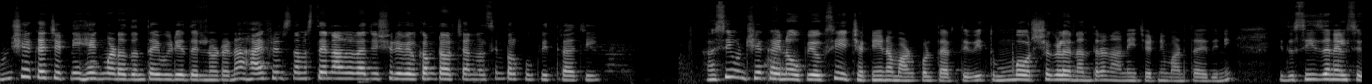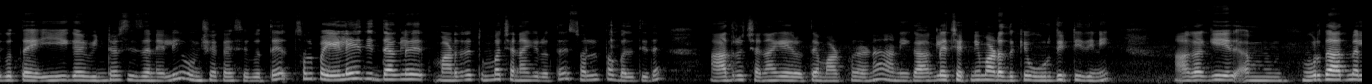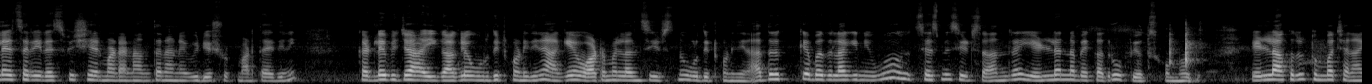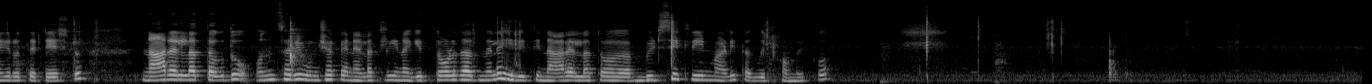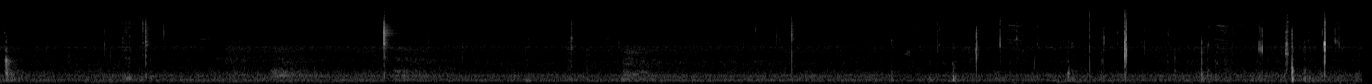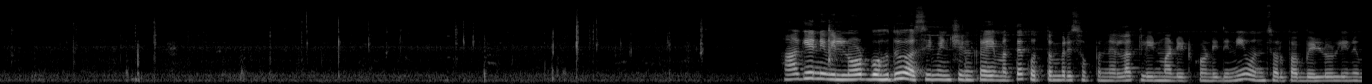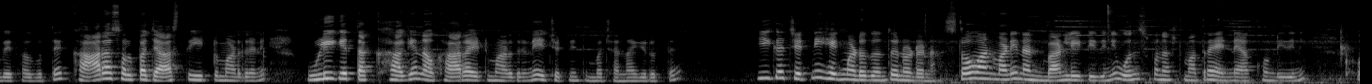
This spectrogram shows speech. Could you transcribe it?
ಹುಣಸೆಕಾಯಿ ಚಟ್ನಿ ಹೇಗೆ ಮಾಡೋದಂತ ಈ ವಿಡಿಯೋದಲ್ಲಿ ನೋಡೋಣ. ಹಾಯ್ ಫ್ರೆಂಡ್ಸ್ ನಮಸ್ತೆ. ನಾನು Rajeshwari. Welcome to our channel simple cook with Raji ಹಸಿ ಹುಣಸೆಕಾಯಿನ ಉಪಯೋಗಿಸಿ ಈ ಚಟ್ನಿನ ಮಾಡ್ಕೊಳ್ತಾ ಇರ್ತೀವಿ. ತುಂಬ ವರ್ಷಗಳ ನಂತರ ನಾನು ಈ ಚಟ್ನಿ ಮಾಡ್ತಾ ಇದ್ದೀನಿ. ಇದು ಸೀಸನಲ್ಲಿ ಸಿಗುತ್ತೆ. ಈಗ ವಿಂಟರ್ ಸೀಸನಲ್ಲಿ ಹುಣಸೆಕಾಯಿ ಸಿಗುತ್ತೆ. ಸ್ವಲ್ಪ ಎಳೆಯದಿದ್ದಾಗಲೇ ಮಾಡಿದ್ರೆ ತುಂಬ ಚೆನ್ನಾಗಿರುತ್ತೆ. ಸ್ವಲ್ಪ ಬಲ್ತಿದೆ. ಆದರೂ ಚೆನ್ನಾಗೇ ಇರುತ್ತೆ. ಮಾಡ್ಕೊಳ್ಳೋಣ. ನಾನು ಈಗಾಗಲೇ ಚಟ್ನಿ ಮಾಡೋದಕ್ಕೆ ಹುರಿದಿಟ್ಟಿದ್ದೀನಿ ಹಾಗಾಗಿ ಹುರಿದಾದ್ಮೇಲೆ ಸರಿ ರೆಸಿಪಿ ಶೇರ್ ಮಾಡೋಣ ಅಂತ ನಾನು ವಿಡಿಯೋ ಶೂಟ್ ಮಾಡ್ತಾ ಇದ್ದೀನಿ. ಕಡಲೆ ಬೀಜ ಈಗಾಗಲೇ ಹುರಿದಿಟ್ಕೊಂಡಿದ್ದೀನಿ. ಹಾಗೆ ವಾಟರ್ಮೆಲನ್ ಸೀಡ್ಸ್ನು ಹುರಿದಿಟ್ಕೊಂಡಿದ್ದೀನಿ. ಅದಕ್ಕೆ ಬದಲಾಗಿ ನೀವು ಸೆಸ್ಮಿ ಸೀಡ್ಸ್ ಅಂದರೆ ಎಳ್ಳನ್ನು ಬೇಕಾದರೂ ಉಪಯೋಗಿಸ್ಕೊಬೋದು. ಎಳ್ಳು ಹಾಕಿದ್ರೂ ತುಂಬ ಚೆನ್ನಾಗಿರುತ್ತೆ ಟೇಸ್ಟು ನಾರೆಲ್ಲ ತೆಗೆದು ಒಂದು ಸರಿ ಹುಣ್ಸೆಕಾಯಿನೆಲ್ಲ ಕ್ಲೀನಾಗಿ ತೊಳೆದಾದ್ಮೇಲೆ ಈ ರೀತಿ ನಾರೆಲ್ಲ ತೊ, ಬಿಡಿಸಿ ಕ್ಲೀನ್ ಮಾಡಿ ತೆಗೆದಿಟ್ಕೊಬೇಕು. ಹಾಗೆ ನೀವು ಇಲ್ಲಿ ನೋಡಬಹುದು ಹಸಿಮೆಣ್ಸಿನ್ಕಾಯಿ ಮತ್ತು ಕೊತ್ತಂಬರಿ ಸೊಪ್ಪನ್ನೆಲ್ಲ ಕ್ಲೀನ್ ಮಾಡಿ ಇಟ್ಕೊಂಡಿದ್ದೀನಿ. ಒಂದು ಸ್ವಲ್ಪ ಬೆಳ್ಳುಳ್ಳಿನೂ ಬೇಕಾಗುತ್ತೆ. ಖಾರ ಸ್ವಲ್ಪ ಜಾಸ್ತಿ ಇಟ್ಟು ಮಾಡಿದ್ರೇ ಹುಳಿಗೆ ತಕ್ಕ ಹಾಗೆ ನಾವು ಖಾರ ಇಟ್ಟು ಮಾಡಿದ್ರೇ ಈ ಚಟ್ನಿ ತುಂಬ ಚೆನ್ನಾಗಿರುತ್ತೆ. ಈಗ ಚಟ್ನಿ ಹೇಗೆ ಮಾಡೋದು ಅಂತ ನೋಡೋಣ. ಸ್ಟೋವ್ ಆನ್ ಮಾಡಿ ನಾನು ಬಾಣಲಿ ಇಟ್ಟಿದ್ದೀನಿ. ಒಂದು ಸ್ಪೂನ್ ಅಷ್ಟು ಮಾತ್ರ ಎಣ್ಣೆ ಹಾಕ್ಕೊಂಡಿದ್ದೀನಿ.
